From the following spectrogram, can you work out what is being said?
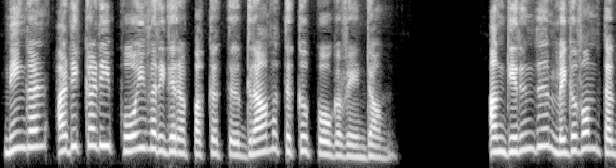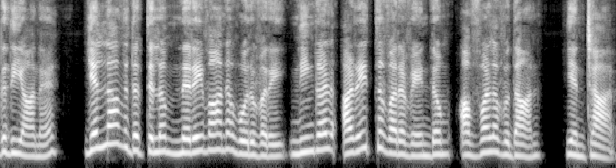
நீங்கள் அடிக்கடி போய் வருகிற பக்கத்து கிராமத்துக்கு போக வேண்டும். அங்கிருந்து மிகவும் தகுதியான எல்லா விதத்திலும் நிறைவான ஒருவரை நீங்கள் அழைத்து வர வேண்டும் அவ்வளவுதான் என்றார்.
